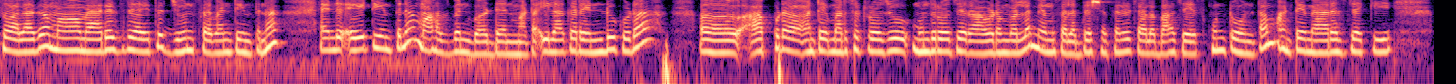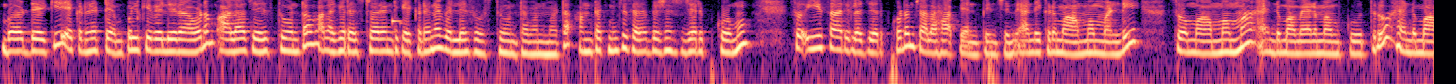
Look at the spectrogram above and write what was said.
సో అలాగా మా మ్యారేజ్ డే అయితే జూన్ సెవెంటీన్త్న అండ్ ఎయిటీన్త్న మా హస్బెండ్ బర్త్డే అనమాట ఇలాగ రెండు కూడా అప్పుడు అంటే మరుసటి రోజు ముందు రోజే రావడం వల్ల మేము సెలబ్రేషన్స్ అనేది చాలా బాగా చేసుకుంటూ ఉంటాం. అంటే మ్యారేజ్ డేకి బర్త్డేకి ఎక్కడైనా టెంపుల్కి వెళ్ళి రావడం అలా చేస్తూ ఉంటాం. అలాగే రెస్టారెంట్కి ఎక్కడైనా వెళ్ళేసి వస్తూ ఉంటాం అనమాట అంతకుమించి సెలబ్రేషన్స్ జరుపుకోము. సో ఈసారి ఇలా జరుపుకోవడం చాలా హ్యాపీ అనిపించింది. అండ్ ఇక్కడ మా అమ్మమ్మ అండి. సో మా అమ్మమ్మ అండ్ మా మేనమామ కూతురు అండ్ మా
